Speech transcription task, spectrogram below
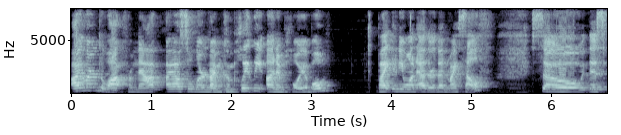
I learned a lot from that. I also learned I'm completely unemployable by anyone other than myself. So this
